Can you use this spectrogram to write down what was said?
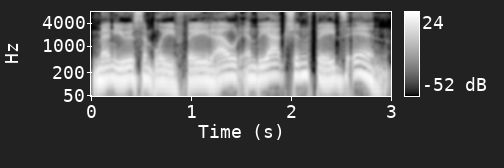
Menus simply fade out and the action fades in.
